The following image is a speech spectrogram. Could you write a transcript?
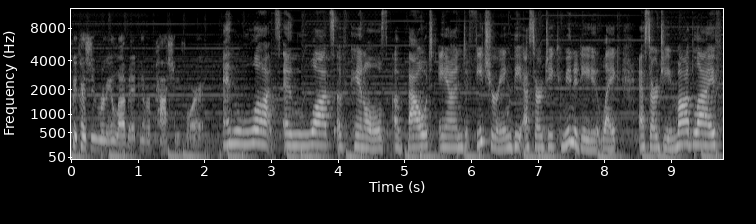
because you really love it. You have a passion for it and lots and lots of panels about and featuring the SRG community, like SRG Mod Life,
